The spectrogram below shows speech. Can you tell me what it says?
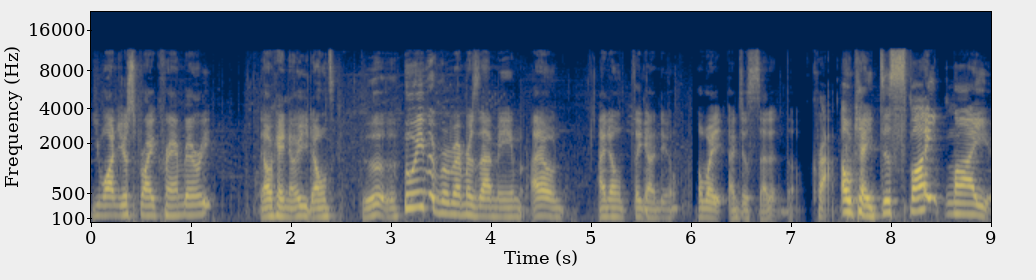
You want your Sprite Cranberry? Okay, no you don't. Ugh. Who even remembers that meme? I don't I don't think I do. Oh wait, I just said it though. Crap. Okay, despite my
